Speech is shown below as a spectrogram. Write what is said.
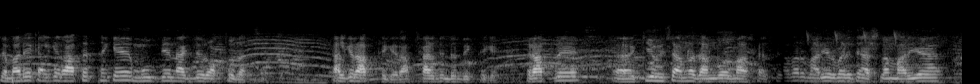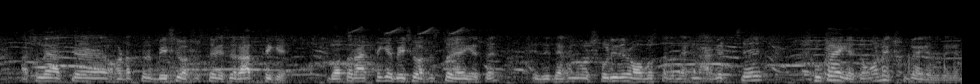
যে মারিয়া, কালকে রাতের থেকে মুখ দিয়ে নাক দিয়ে রক্ত যাচ্ছে। কালকে রাত থেকে, রাত সাড়ে তিনটার দিক থেকে। রাত্রে কি হয়েছে আমরা জানব ওর মার কাছে। আবার মারিয়ার বাড়িতে আসলাম। মারিয়া আসলে আজকে হঠাৎ করে বেশি অসুস্থ হয়ে গেছে রাত থেকে। গত রাত থেকে বেশি অসুস্থ হয়ে গেছে। এই যে দেখেন, ওর শরীরের অবস্থাটা দেখেন, আগের চেয়ে শুকায় গেছে, অনেক শুকায় গেছে দেখেন।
